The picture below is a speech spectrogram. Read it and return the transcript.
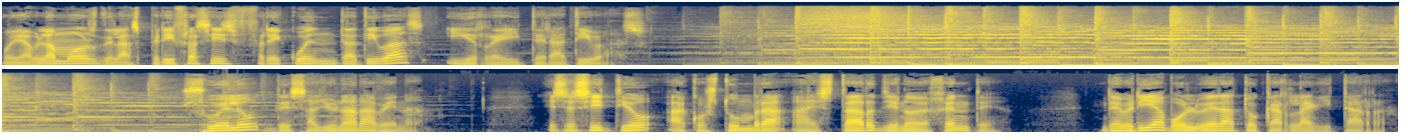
Hoy hablamos de las perífrasis frecuentativas y reiterativas. Suelo desayunar avena. Ese sitio acostumbra a estar lleno de gente. Debería volver a tocar la guitarra.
